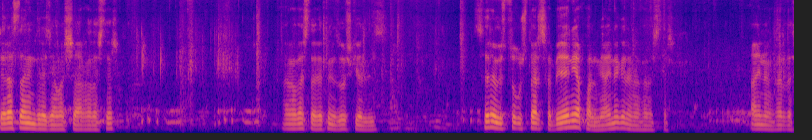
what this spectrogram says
terastan indireceğim aşağı arkadaşlar. Arkadaşlar hepiniz hoş geldiniz. Sene üstü kuşlar çıkar. Beğeni yapalım ya. Ayna gelen arkadaşlar. Aynen kardeş.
